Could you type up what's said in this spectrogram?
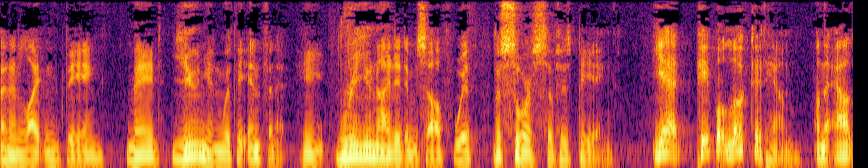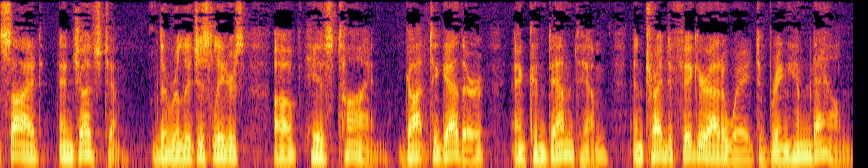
an enlightened being, made union with the infinite. He reunited himself with the source of his being. Yet, people looked at him on the outside and judged him the religious leaders of his time got together and condemned him and tried to figure out a way to bring him down.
